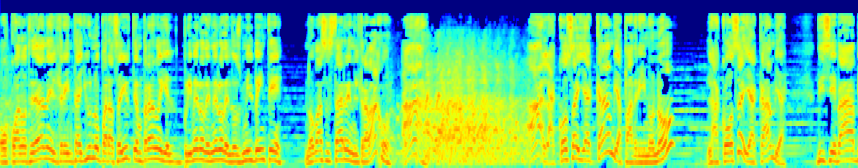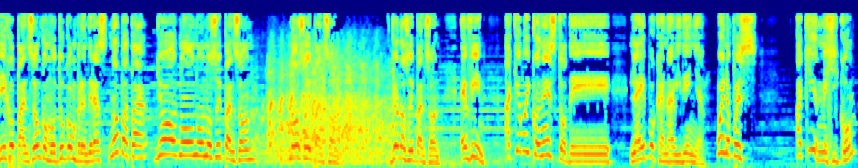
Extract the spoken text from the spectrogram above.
O cuando te dan el 31 para salir temprano y el primero de enero del 2020 no vas a estar en el trabajo. Ah. Ah, la cosa ya cambia, padrino, ¿no? La cosa ya cambia. Dice, va, viejo panzón, como tú comprenderás. No, papá, yo no, no, no soy panzón. No soy panzón. Yo no soy panzón. En fin, ¿a qué voy con esto de la época navideña? Bueno, pues, aquí en México,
